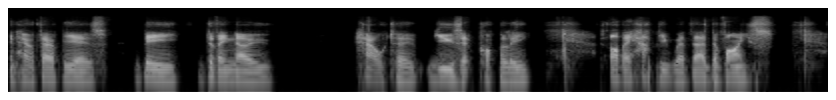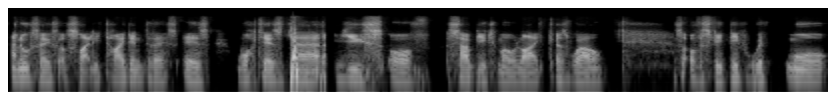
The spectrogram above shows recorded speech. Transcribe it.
inhaled therapy is, B, do they know how to use it properly? Are they happy with their device? And also, sort of slightly tied into this, is what is their use of salbutamol like as well? So, obviously, people with more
